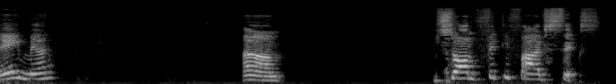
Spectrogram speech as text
Amen. Um, Psalm 55, 6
